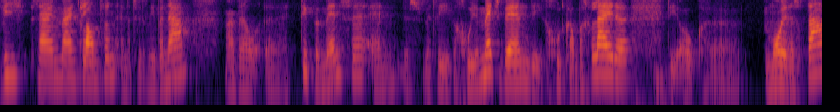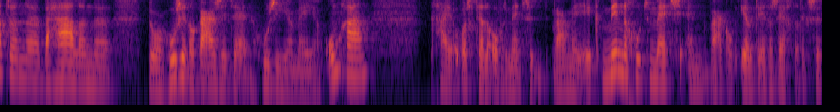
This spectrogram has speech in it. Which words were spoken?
wie zijn mijn klanten? En natuurlijk niet bij naam, maar wel uh, het type mensen. En dus met wie ik een goede match ben, die ik goed kan begeleiden, die ook mooie resultaten uh, behalen uh, door hoe ze in elkaar zitten en hoe ze hiermee uh, omgaan. Ik ga je ook wat vertellen over de mensen waarmee ik minder goed match en waar ik ook eerlijk tegen zeg dat ik ze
